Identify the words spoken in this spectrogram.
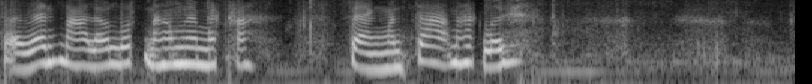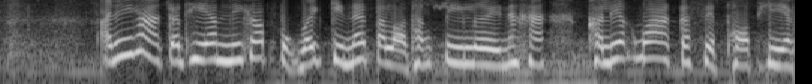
ใส่แว่นตาแล้วลดน้ำได้ไหมคะแสงมันจ้ามากเลย อันนี้ค่ะกระเทียมนี่ก็ปลูกไว้กินได้ตลอดทั้งปีเลยนะคะ เขาเรียกว่าเกษตรพอเพียง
